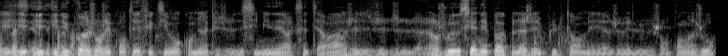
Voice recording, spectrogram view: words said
Et, et, du coup un jour j'ai compté effectivement combien et puis des séminaires etc. alors je voulais aussi à une époque, là j'ai plus le temps mais je vais je reprendre un jour.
